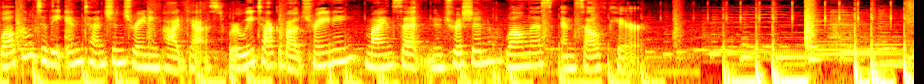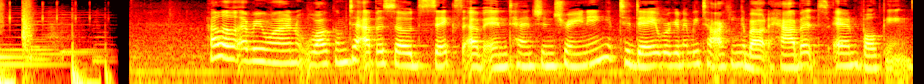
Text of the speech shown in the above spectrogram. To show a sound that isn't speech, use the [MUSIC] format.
Welcome to the Intention Training Podcast, where we talk about training, mindset, nutrition, wellness, and self care. Hello, everyone. Welcome to episode six of Intention Training. Today, we're going to be talking about habits and bulking.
